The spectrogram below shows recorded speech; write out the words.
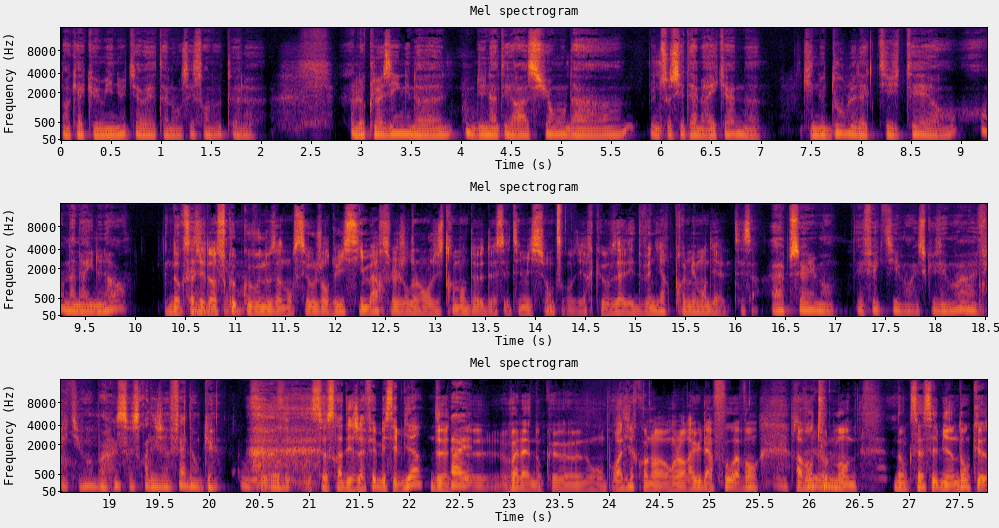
dans quelques minutes. Il va être annoncé sans doute le, le closing d'une intégration d'une société américaine qui nous double d'activité en, en Amérique du Nord. Donc ça, c'est un scoop que vous nous annoncez aujourd'hui, 6 mars, le jour de l'enregistrement de, cette émission, pour nous dire que vous allez devenir premier mondial, c'est ça? Absolument, effectivement. Excusez-moi, effectivement, ce sera déjà fait. Donc... ce sera déjà fait, mais c'est bien. De, ah voilà, donc euh, on pourra dire qu'on aura eu l'info avant, avant tout le monde. Donc ça, c'est bien. Donc, euh,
